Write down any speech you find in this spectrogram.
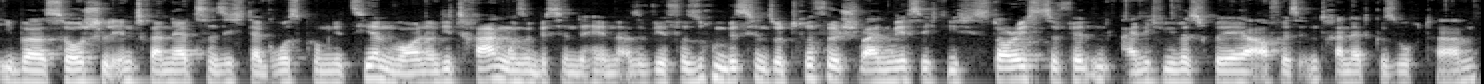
über Social Intranet sich da groß kommunizieren wollen und die tragen uns ein bisschen dahin. Also wir versuchen ein bisschen so trüffelschweinmäßig die Stories zu finden, eigentlich wie wir es früher ja auch fürs Intranet gesucht haben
